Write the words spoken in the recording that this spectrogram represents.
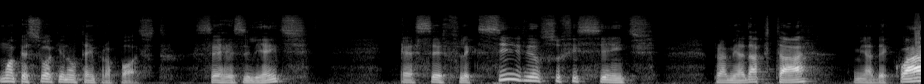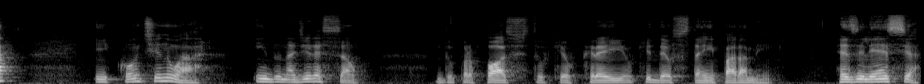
uma pessoa que não tem propósito. Ser resiliente é ser flexível o suficiente para me adaptar, me adequar e continuar indo na direção do propósito que eu creio que Deus tem para mim. Resiliência,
